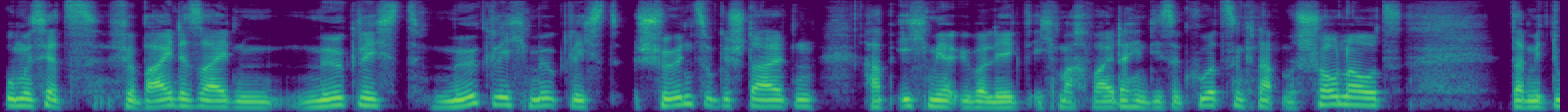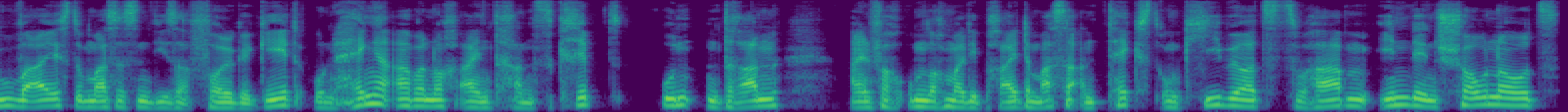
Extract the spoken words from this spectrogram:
um es jetzt für beide Seiten möglichst, möglich, möglichst schön zu gestalten, habe ich mir überlegt, ich mache weiterhin diese kurzen, knappen Show Notes, damit du weißt, um was es in dieser Folge geht und hänge aber noch ein Transkript unten dran, einfach um nochmal die breite Masse an Text und Keywords zu haben in den Show Notes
